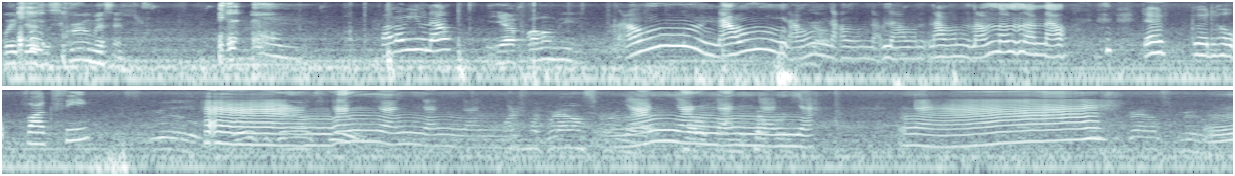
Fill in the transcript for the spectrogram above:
Wait, there's a screw missing. Follow you now? Yeah, follow me. No, no, no, no, no, no, no, no, no, no, no. That's good hope, Foxy. Where's my ground screw? Ground screw? Nyang.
